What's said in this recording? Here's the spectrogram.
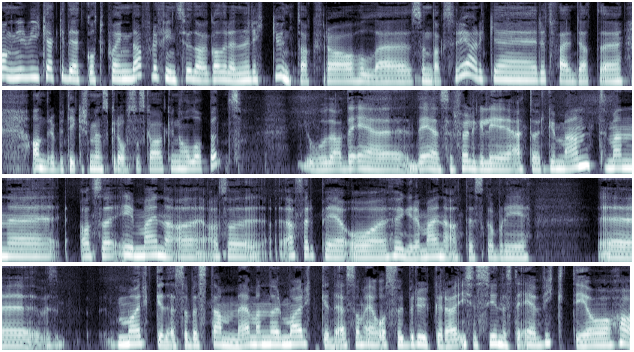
Magnhild er ikke det et godt poeng da? For det finnes jo i dag allerede en rekke unntak fra å holde søndagsfri. Er det ikke rettferdig at eh, andre butikker som ønsker også skal kunne holde åpent? Jo da, det er, det er, selvfølgelig et argument. Men eh, altså, jeg mener, altså, Frp og Høyre mener at det skal bli eh, markedet som bestemmer, men når markedet, som er oss forbrukere, ikke synes det er viktig å ha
